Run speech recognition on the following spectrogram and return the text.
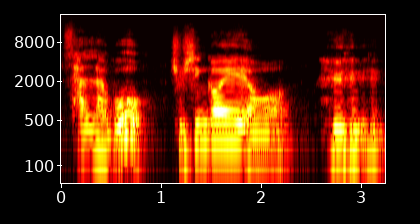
살라고 주신 거예요.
